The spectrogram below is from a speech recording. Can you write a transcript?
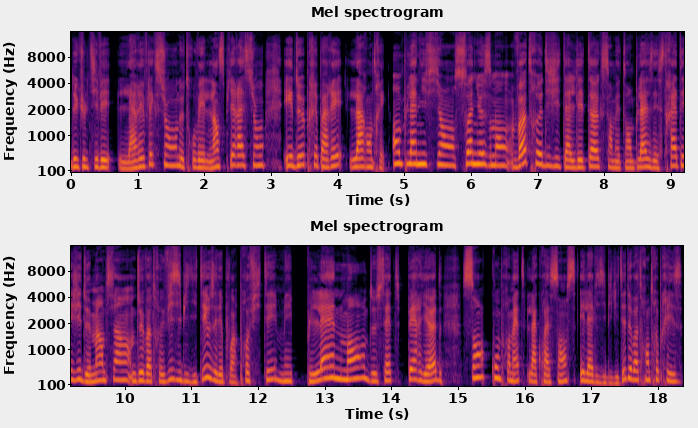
de cultiver la réflexion, de trouver l'inspiration et de préparer la rentrée. En planifiant soigneusement votre digital detox, en mettant en place des stratégies de maintien de votre visibilité, vous allez pouvoir profiter, mais pleinement de cette période sans compromettre la croissance et la visibilité de votre entreprise.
